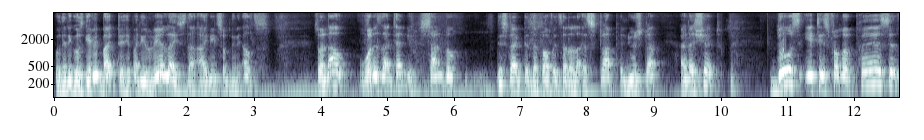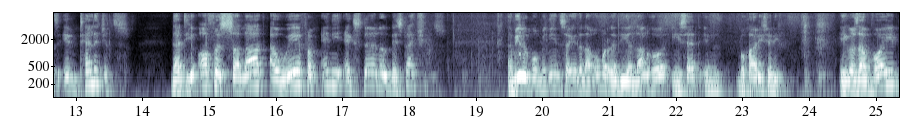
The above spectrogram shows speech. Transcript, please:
But then he goes, Give it back to him, and he realized that I need something else. So now, what does that tell you? Sandal distracted the Prophet, a strap, a new strap, and a shirt. Those it is from a person's intelligence that he offers salat away from any external distractions. Amir al-Mu'mineen Sayyidina Umar radiallahu he said in Bukhari Sharif, he goes, avoid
